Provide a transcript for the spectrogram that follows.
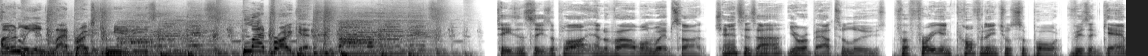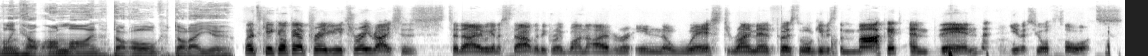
only in Ladbrokes communities. Ladbroke it! T's and C's apply and available on website. Chances are you're about to lose. For free and confidential support, visit gamblinghelponline.org.au. Let's kick off our preview three races today. We're going to start with a Group 1 over in the West. Rayman, first of all, give us the market and then give us your thoughts.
